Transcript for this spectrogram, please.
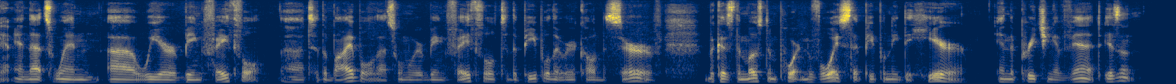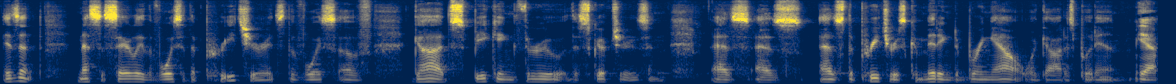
Yeah. And that's when uh, we are being faithful uh, to the Bible. That's when we're being faithful to the people that we're called to serve. Because the most important voice that people need to hear in the preaching event isn't isn't necessarily the voice of the preacher. It's the voice of God speaking through the scriptures and as as as the preacher is committing to bring out what God has put in. Yeah.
